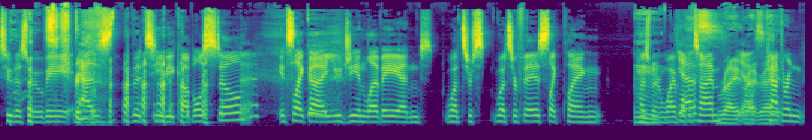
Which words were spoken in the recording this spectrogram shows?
to this movie as the TV couples. Still, it's like uh, Eugene Levy and what's her what's her face like playing husband and wife all the time. right. Yes. Right. Right. Catherine.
